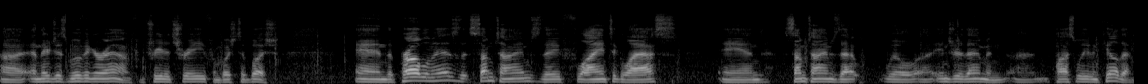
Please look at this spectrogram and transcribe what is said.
Uh, and they're just moving around from tree to tree, from bush to bush. And the problem is that sometimes they fly into glass and sometimes that will uh, injure them and uh, possibly even kill them.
